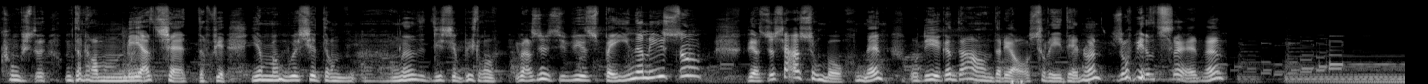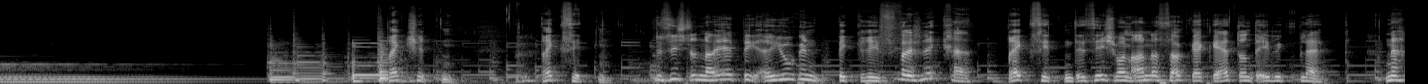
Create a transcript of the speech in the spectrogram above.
kommst du, und dann haben wir mehr Zeit dafür. Ja, man muss ja dann, ne, das ist ein bisschen, ich weiß nicht, wie es bei Ihnen ist, so, wird es auch so machen, nicht? Oder irgendeine andere Ausrede, ne? So wird es sein, ne? Breckschitten. Drecksitten. Das ist der neue Be äh, Jugendbegriff. Du nicht gehört? Drecksitten, das ist, wenn einer sagt, er geht und ewig bleibt. Na,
